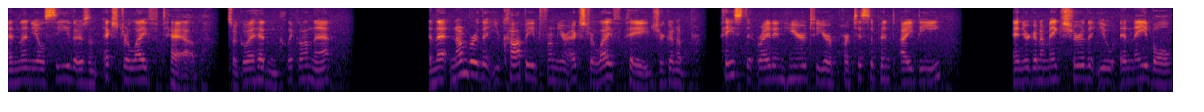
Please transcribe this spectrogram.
and then you'll see there's an Extra Life tab. So go ahead and click on that. And that number that you copied from your Extra Life page, you're going to paste it right in here to your participant ID and you're going to make sure that you enable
